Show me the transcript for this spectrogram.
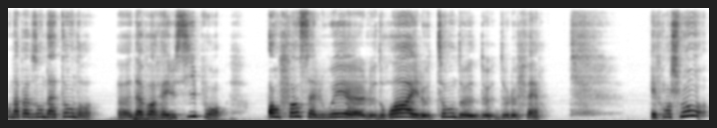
On n'a pas besoin d'attendre euh, d'avoir réussi pour enfin s'allouer euh, le droit et le temps de, de, le faire. Et franchement,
